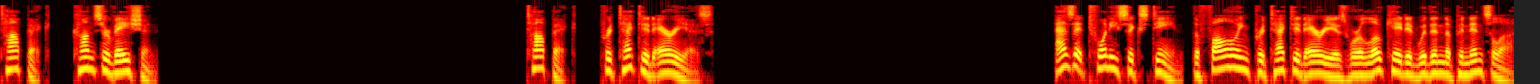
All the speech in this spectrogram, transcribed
Topic: Conservation. Topic: Protected areas. As at 2016, the following protected areas were located within the peninsula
